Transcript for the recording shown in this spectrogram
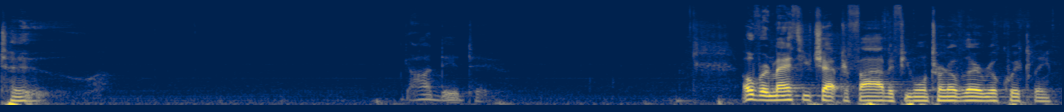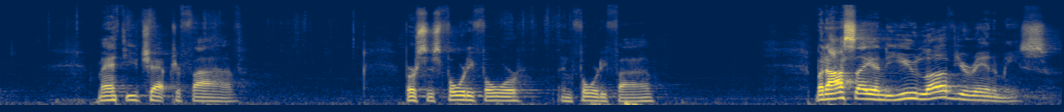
too. God did too. Over in Matthew chapter 5, if you want to turn over there real quickly. Matthew chapter 5, verses 44 and 45. But I say unto you, love your enemies.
